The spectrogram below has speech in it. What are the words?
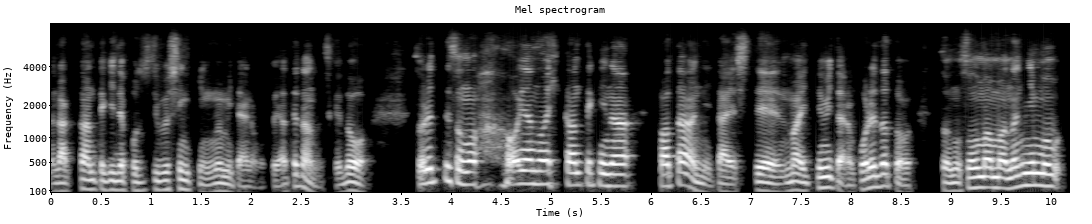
楽観的でポジティブシンキングみたいなことをやってたんですけど、それってその、母親の悲観的なパターンに対して、まあ言ってみたら、これだと、その、そのまま何にも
